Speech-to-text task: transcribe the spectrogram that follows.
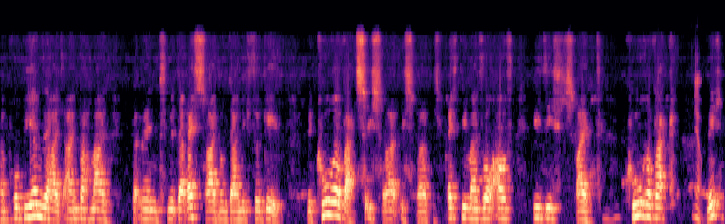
dann probieren Sie halt einfach mal, wenn es mit der Rechtschreibung da nicht so geht. Mit Kurewax, ich, ich, ich spreche die mal so aus, wie sie schreibt. CureVac. Ja. Nicht?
